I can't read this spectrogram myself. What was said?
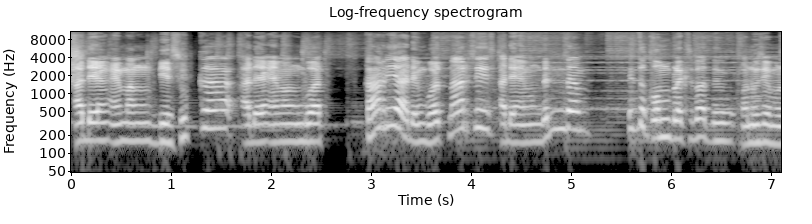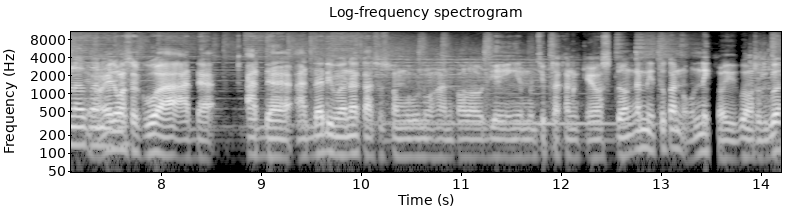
Ada yang emang dia suka ada yang emang buat karya ada yang buat narsis ada yang emang dendam. Itu kompleks banget tuh manusia Ya, melakukan makanya itu. maksud gua ada ada ada di mana kasus pembunuhan kalau dia ingin menciptakan chaos doang kan itu kan unik bagi gua. Maksud gua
